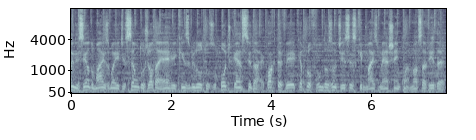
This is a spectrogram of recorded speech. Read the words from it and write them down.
iniciando mais uma edição do JR 15 Minutos, o podcast da Record TV que aprofunda as notícias que mais mexem com a nossa vida.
